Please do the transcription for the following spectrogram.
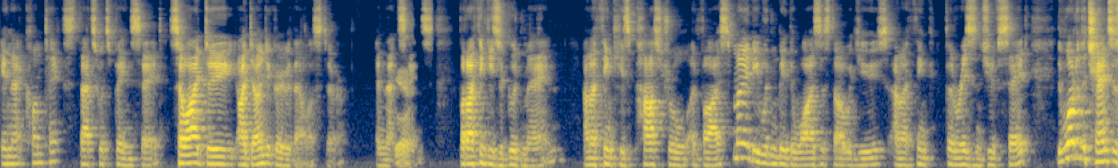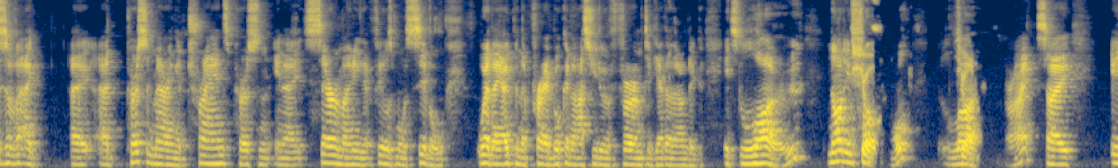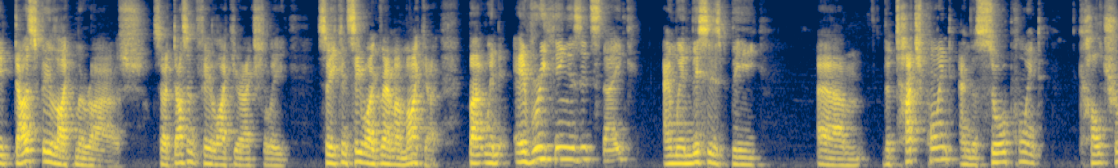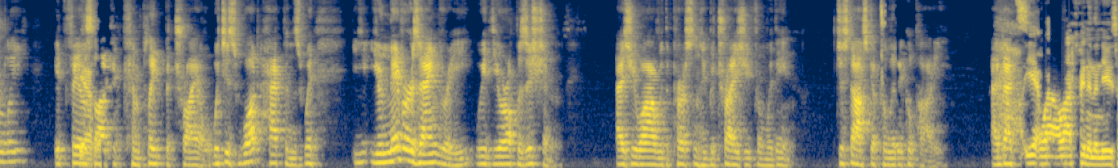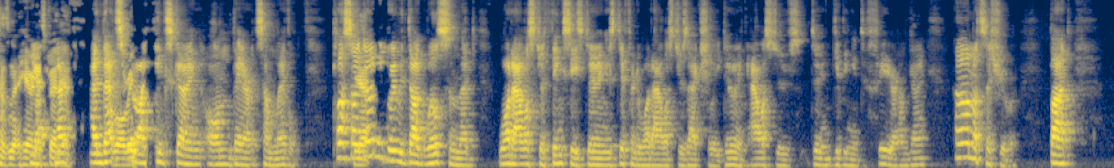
in that context, that's what's been said. So I do, I don't agree with Alistair in that Yeah. sense, but I think he's a good man. And I think his pastoral advice maybe wouldn't be the wisest I would use. And I think for the reasons you've said, what are the chances of a, a, a person marrying a trans person in a ceremony that feels more civil, where they open the prayer book and ask you to affirm together that under it's low, not Sure. impossible, low, Sure. right? So it does feel like mirage. So it doesn't feel like you're actually. So you can see why grandma might go. But when everything is at stake, and when this is the um, the touch point and the sore point culturally, it feels Yeah. like a complete betrayal. Which is what happens when you're never as angry with your opposition as you are with the person who betrays you from within. Just ask a political party, and that's yeah, well, that's been in the news, hasn't it, here in Australia? that- and that's what I think's going on there at some level. Plus, I Yeah. don't agree with Doug Wilson that what Alistair thinks he's doing is different to what Alistair's actually doing. Alistair's doing giving into fear, and I'm going, oh, I'm not so sure. But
